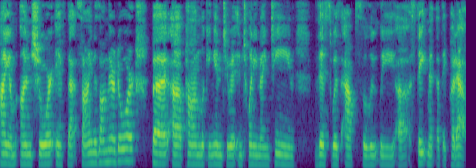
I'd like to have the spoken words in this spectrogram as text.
I am unsure if that sign is on their door, but upon looking into it in 2019, this was absolutely a statement that they put out.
